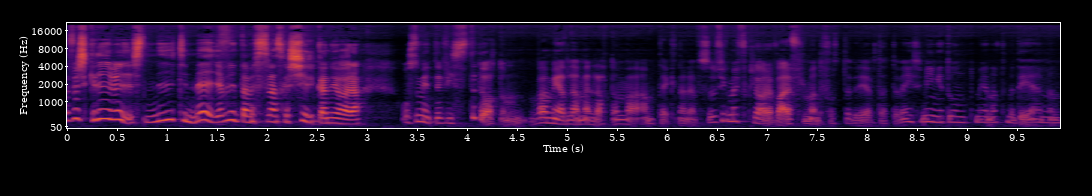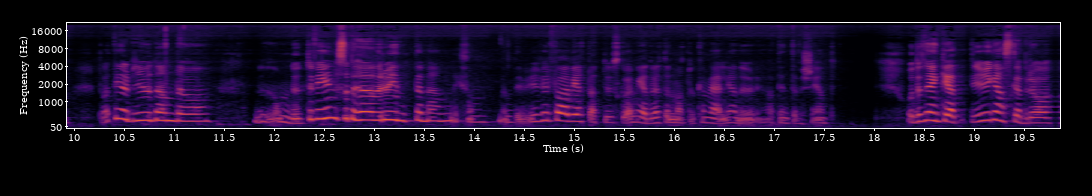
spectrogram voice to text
varför skriver ni till mig? Jag vill inte ha med Svenska kyrkan att göra. Och som inte visste då att de var medlemmar eller att de var antecknade. Så då fick man förklara varför de hade fått det brevet. Att det var liksom inget ont menat med det, men det var ett erbjudande och om du inte vill så behöver du inte, men, liksom, men vi vill bara veta att du ska vara medveten om att du kan välja nu, att det inte är för sent. Och då tänker jag att det är ju ganska bra,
